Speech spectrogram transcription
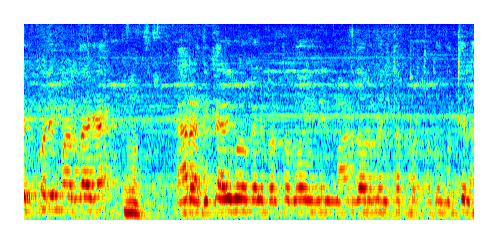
ಎನ್ಕ್ವೈರಿ ಮಾಡಿದಾಗ ಯಾರು ಅಧಿಕಾರಿಗಳ ಮೇಲೆ ಬರ್ತದೋ ಇಲ್ಲಿ ಮಾಡಿದವ್ರ ಮೇಲೆ ತಪ್ಪು ಬರ್ತದೋ ಗೊತ್ತಿಲ್ಲ.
